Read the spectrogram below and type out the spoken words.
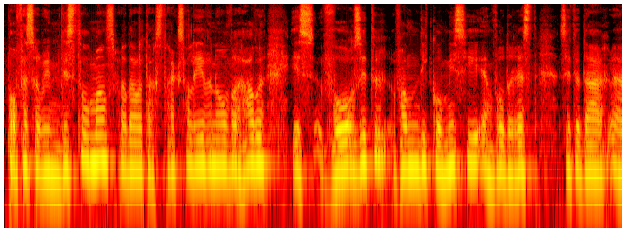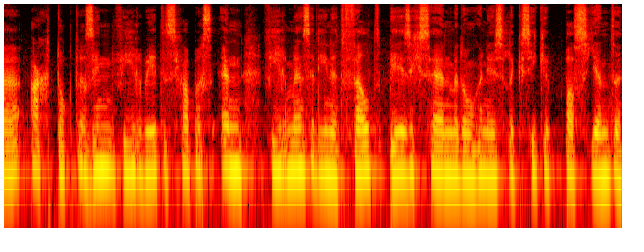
Professor Wim Distelmans, waar we het daar straks al even over hadden, is voorzitter van die commissie. En voor de rest zitten daar uh, acht dokters in, vier wetenschappers en vier mensen die in het veld bezig zijn met ongeneeslijk zieke patiënten.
